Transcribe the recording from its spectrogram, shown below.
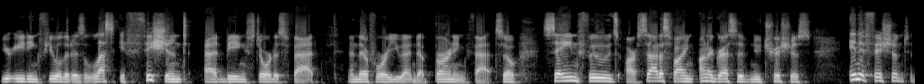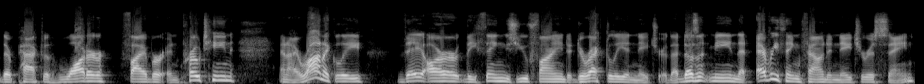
You're eating fuel that is less efficient at being stored as fat, and therefore you end up burning fat. So, sane foods are satisfying, unaggressive, nutritious, inefficient. They're packed with water, fiber, and protein. And ironically, they are the things you find directly in nature. That doesn't mean that everything found in nature is sane.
